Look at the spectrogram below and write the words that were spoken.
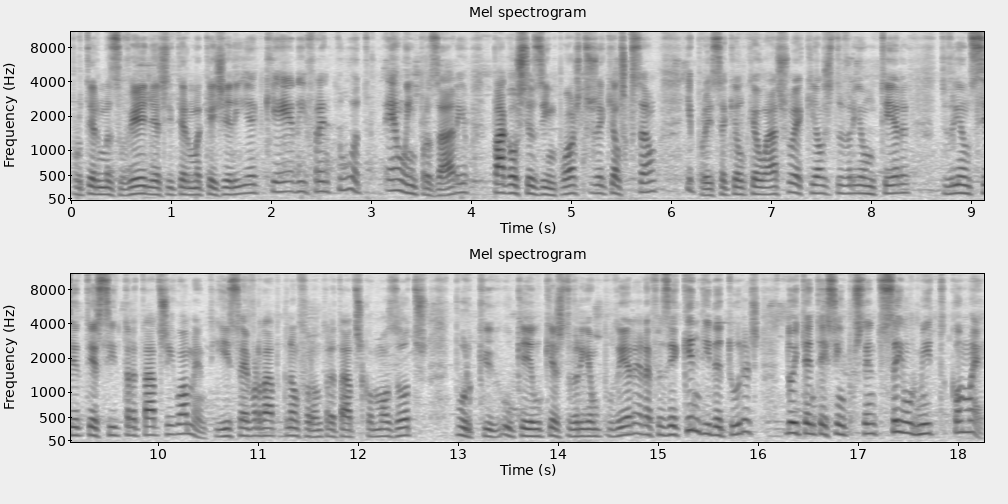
por ter umas ovelhas e ter uma queijaria, que é diferente do outro. É um empresário, paga os seus impostos, aqueles que são, e por isso aquilo que eu acho é que eles deveriam ter, deveriam ser, ter sido tratados igualmente. E isso é verdade que não foram tratados como os outros, porque o que, que eles deveriam poder era fazer candidaturas de 85% sem limite, como é.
